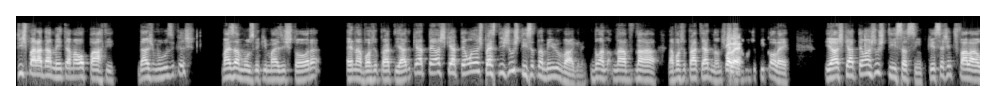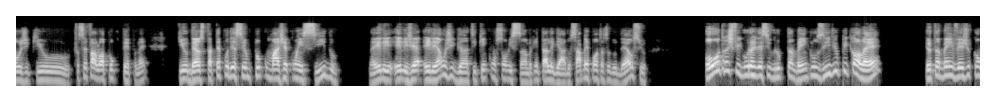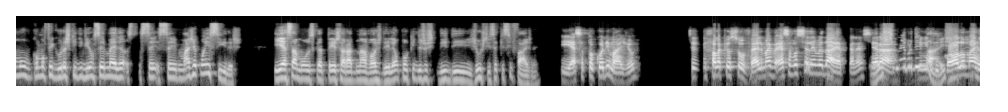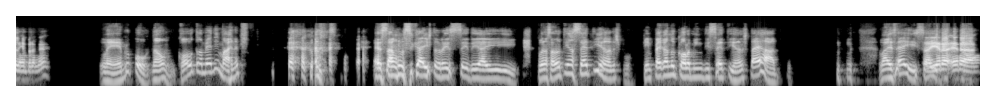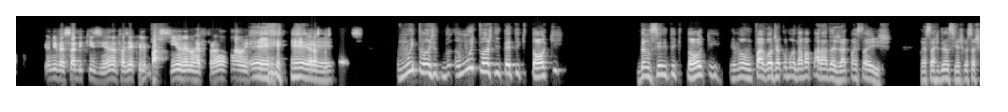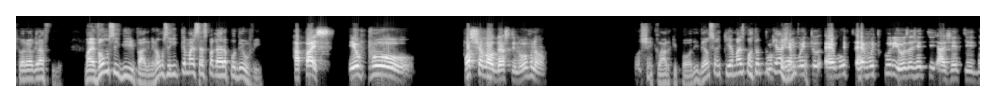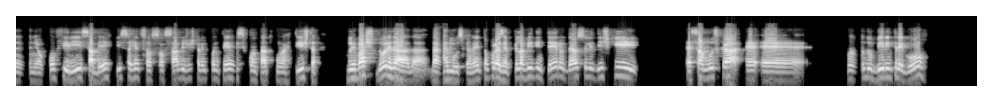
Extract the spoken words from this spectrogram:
disparadamente a maior parte das músicas, mas a música que mais estoura é na voz do prateado, que até acho que é até uma espécie de justiça também, viu, Wagner? Na, na, na, na voz do prateado, não, na voz do picolé. E acho que é até uma justiça, assim, porque se a gente falar hoje que o. Você falou há pouco tempo, né? Que o Delcio até poderia ser um pouco mais reconhecido né? Ele, ele, ele é um gigante, quem consome samba, quem tá ligado, sabe a importância do Délcio. Outras figuras desse grupo também, inclusive o Picolé, eu também vejo como, como figuras que deviam ser, melhor, ser, ser mais reconhecidas. E essa música ter chorado na voz dele é um pouquinho de, justi de justiça que se faz, né? E essa tocou demais, viu? Você fala que eu sou velho, mas essa você lembra da época, né? Você era Oxe, lembro demais. colo, mas lembra, né? Lembro, pô. Não, Colo também é demais, né? Essa música aí estourou esse CD aí. Foi lançado, eu tinha sete anos, pô. Quem pega no colo menino de sete anos tá errado. pô. Mas é isso. Isso aí era, era aniversário de 15 anos, fazia aquele passinho, né, no refrão, enfim. É, é. Muito antes, muito antes de ter TikTok, dancinha de TikTok, irmão, o pagode já comandava a parada já com essas, com essas dancinhas, com essas coreografias. Mas vamos seguir, Wagner. Vamos seguir que tem mais acesso pra galera poder ouvir. Rapaz, eu vou. Posso chamar o Delcio de novo, não? Poxa, claro que pode. Deus aqui é mais importante do que Porque a é gente. pô. muito, é muito, é muito curioso a gente, a gente, Daniel, conferir e saber que isso a gente só, só sabe justamente quando tem esse contato com o artista dos bastidores da, da, das músicas, né? Então, por exemplo, pela vida inteira, o Delcio ele diz que essa música, é, é, quando o Bira entregou,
